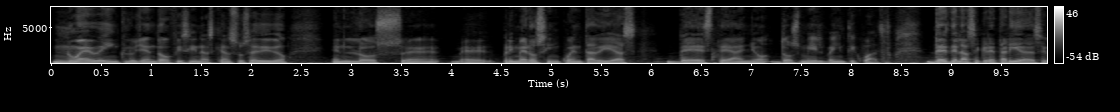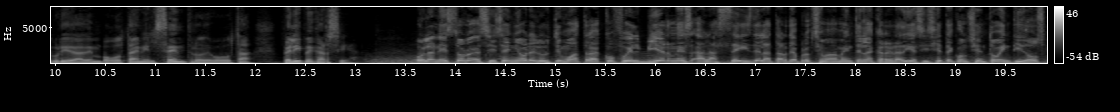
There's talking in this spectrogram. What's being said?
Nueve, incluyendo oficinas, que han sucedido en los eh, eh, primeros 50 días de este año 2024. Desde la Secretaría de Seguridad en Bogotá, en el centro de Bogotá, Felipe García. Hola Néstor, sí señor, el último atraco fue el viernes a las 6 de la tarde aproximadamente en la carrera 17 con 122,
